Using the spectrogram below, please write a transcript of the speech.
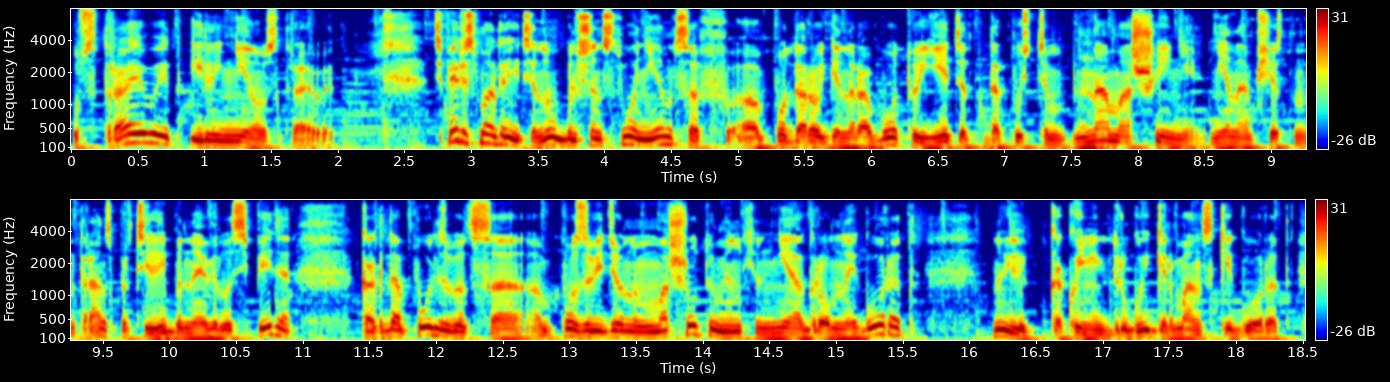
устраивает или не устраивает. Теперь смотрите, ну, большинство немцев а, по дороге на работу едет, допустим, на машине, не на общественном транспорте, либо на велосипеде. Когда пользоваться по заведенному маршруту, Мюнхен не огромный город, ну или какой-нибудь другой германский город –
